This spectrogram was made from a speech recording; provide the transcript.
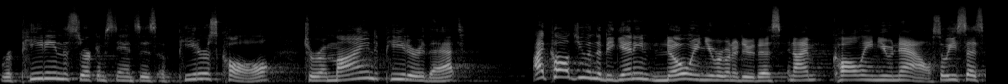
repeating the circumstances of Peter's call to remind Peter that I called you in the beginning knowing you were going to do this, and I'm calling you now. So he says,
